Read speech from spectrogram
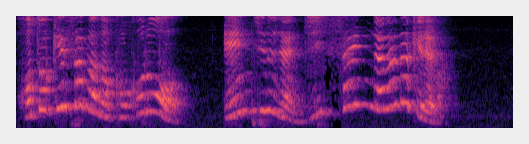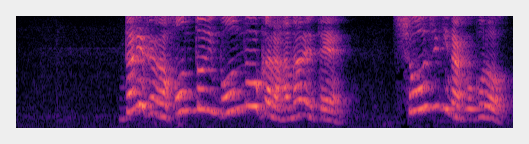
仏様の心を演じるじゃない実際にならなければ。誰かが本当に煩悩から離れて正直な心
